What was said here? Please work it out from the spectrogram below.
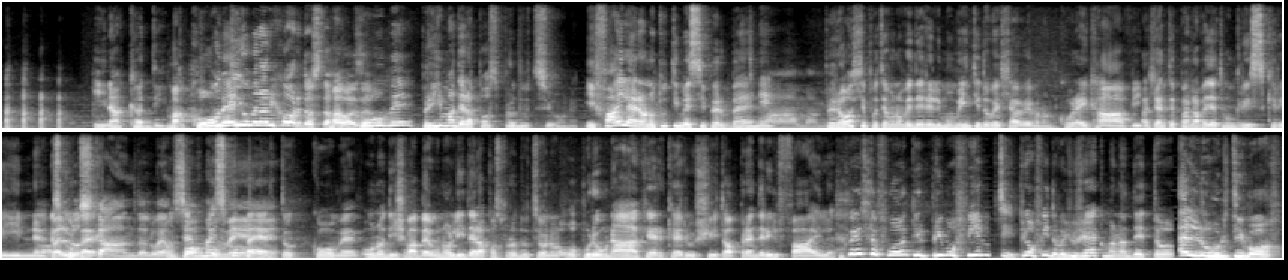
In HD. Ma come? Oddio, me la ricordo sta ma cosa. come prima della post produzione. I file erano tutti messi per bene. Mamma mia. Però si potevano vedere i momenti dove c'avevano ancora i cavi. La gente parlava dietro un green screen. È Bello scoper- scandalo, è non si è mai come... scoperto come uno dice vabbè uno lì della post produzione oppure un hacker che è riuscito a prendere il file questo fu anche il primo film sì il primo film dove Hugh Jackman ha detto è l'ultimo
